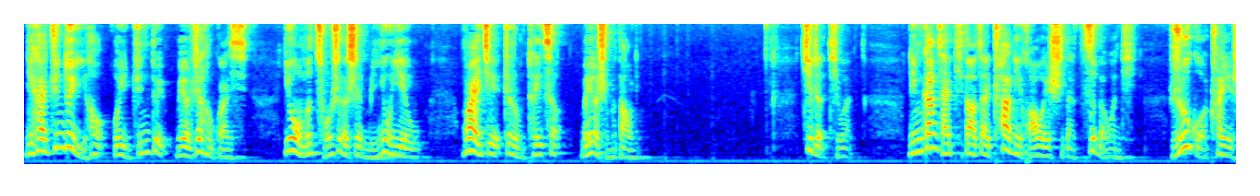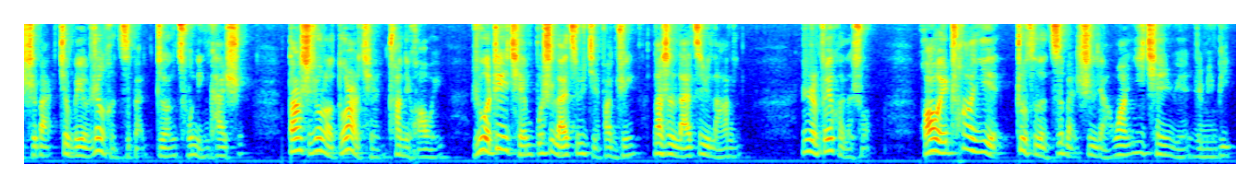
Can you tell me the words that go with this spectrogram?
离开军队以后，我与军队没有任何关系，因为我们从事的是民用业务。外界这种推测没有什么道理。记者提问：您刚才提到在创立华为时的资本问题，如果创业失败，就没有任何资本，只能从零开始。当时用了多少钱创立华为？如果这些钱不是来自于解放军，那是来自于哪里？任正非回答说。华为创业注册的资本是两万一千元人民币，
